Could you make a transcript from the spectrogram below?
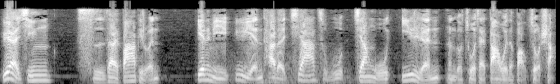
约尔金死在巴比伦，耶利米预言他的家族将无一人能够坐在大卫的宝座上，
